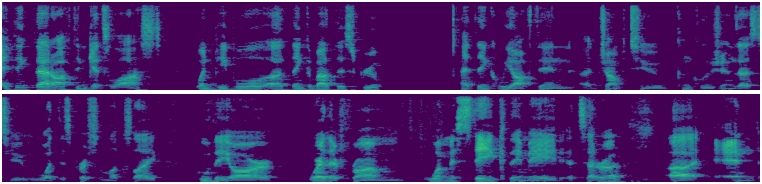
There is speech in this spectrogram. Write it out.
I think that often gets lost when people uh, think about this group. I think we often uh, jump to conclusions as to what this person looks like, who they are, where they're from, what mistake they made, etc. Uh, and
